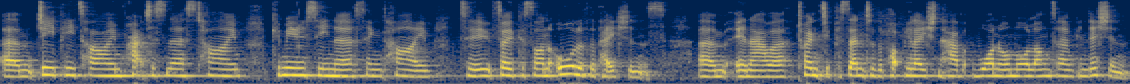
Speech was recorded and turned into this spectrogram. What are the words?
um, GP time, practice nurse time, community nursing time to focus on all of the patients um, in our 20% of the population have one or more long-term condition.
